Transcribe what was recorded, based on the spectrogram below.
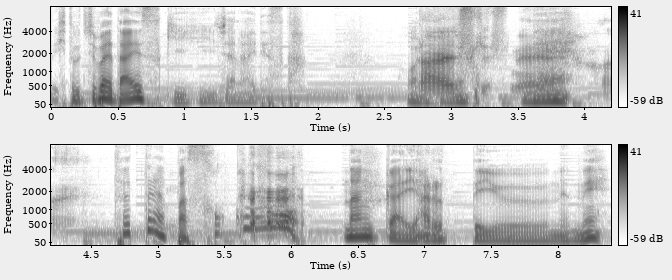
人一倍大好きじゃないですか。ね大好きですね。ね。はい。といったらやっぱそこを なんかやるっていうね。ね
